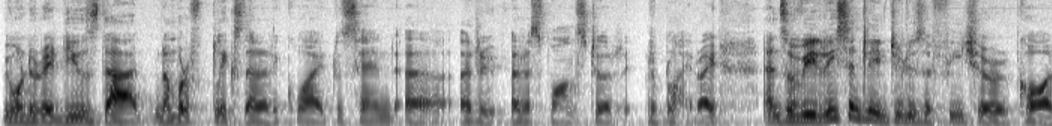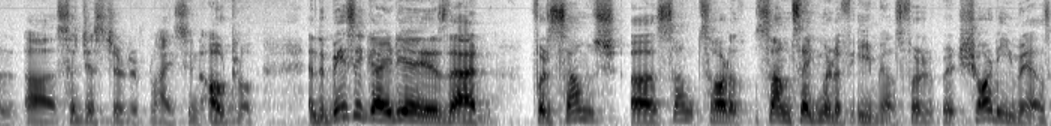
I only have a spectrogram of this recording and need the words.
We want to reduce that number of clicks that are required to send a, a, re- a response to a re- reply, right? And so we recently introduced a feature called uh, suggested replies in Outlook. And the basic idea is that for some, uh, some sort of some segment of emails, for short emails,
